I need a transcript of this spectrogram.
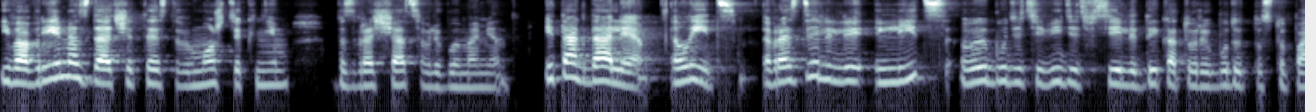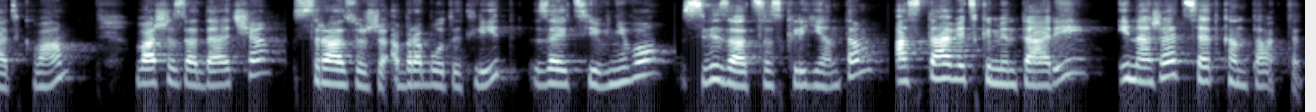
и во время сдачи теста вы можете к ним возвращаться в любой момент. Итак, далее, leads. В разделе leads вы будете видеть все лиды, которые будут поступать к вам. Ваша задача сразу же обработать лид, зайти в него, связаться с клиентом, оставить комментарий и нажать Set Contacted.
